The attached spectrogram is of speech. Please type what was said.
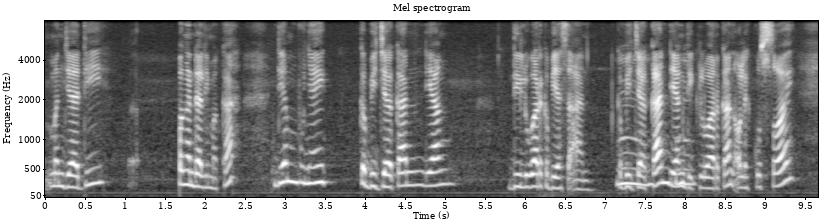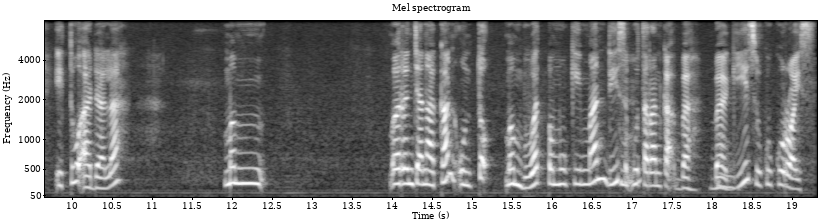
menjadi eh, pengendali Mekah, dia mempunyai kebijakan yang di luar kebiasaan. Kebijakan yang dikeluarkan oleh Kusoy itu adalah mem- merencanakan untuk membuat pemukiman di seputaran Ka'bah bagi suku Quraisy.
